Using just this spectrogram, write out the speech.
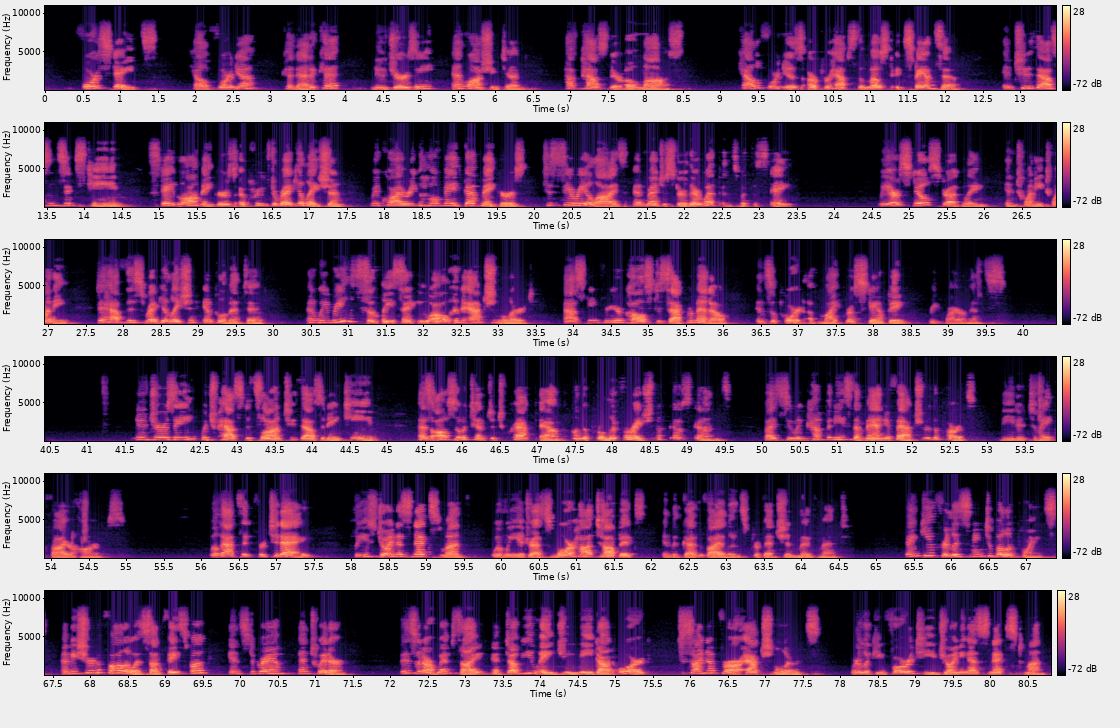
four states, California, Connecticut, New Jersey, and Washington, have passed their own laws. California's are perhaps the most expansive. In 2016, state lawmakers approved a regulation requiring homemade gun makers to serialize and register their weapons with the state. We are still struggling in 2020 to have this regulation implemented. And we recently sent you all an action alert asking for your calls to Sacramento in support of micro stamping requirements. New Jersey, which passed its law in 2018, has also attempted to crack down on the proliferation of ghost guns by suing companies that manufacture the parts needed to make firearms. Well, that's it for today. Please join us next month when we address more hot topics in the gun violence prevention movement. Thank you for listening to Bullet Points, and be sure to follow us on Facebook, Instagram, and Twitter. Visit our website at wagv.org to sign up for our action alerts. We're looking forward to you joining us next month.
